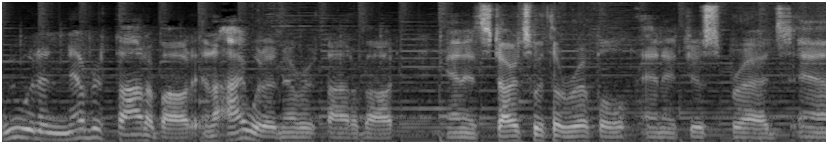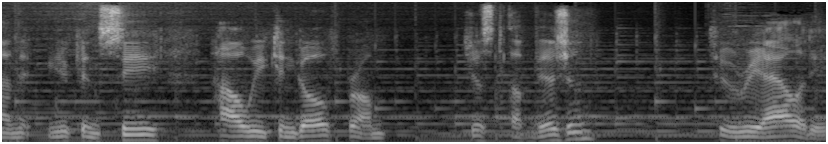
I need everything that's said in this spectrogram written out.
we would have never thought about and I would have never thought about and it starts with a ripple and it just spreads and you can see how we can go from just a vision to reality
